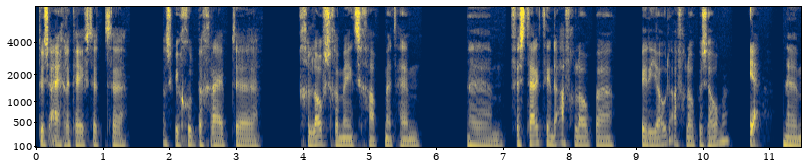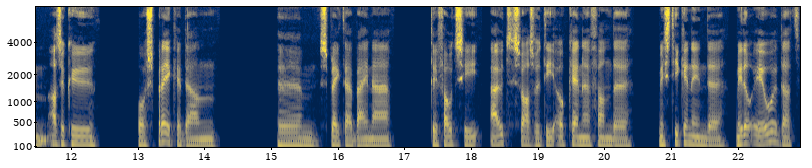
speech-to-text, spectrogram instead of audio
Dus eigenlijk heeft het, uh, als ik u goed begrijp, de geloofsgemeenschap met hem um, versterkt in de afgelopen periode, afgelopen zomer. Ja. Um, als ik u hoor spreken, dan um, spreekt daar bijna devotie uit, zoals we die ook kennen van de mystieken in de middeleeuwen, dat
